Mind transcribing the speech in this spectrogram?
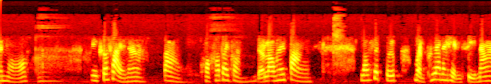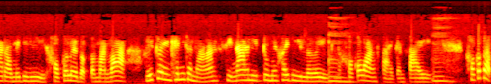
นเหรออ่านิดก็ใส่หน้าเปล่า ขอเข้าไปก่อน เดี๋ยวเราให้ฟัง แล้วเสร็จปุ๊บเหมือนเพื่อนอะเห็นสีหน้าเราไม่ดี เขาก็เลยแบบประมาณว่าเฮ้ยตัวเองแค่นี้กันนะ สีหน้านิดดูไม่ค่อยดีเลยแล้วเขาก็วางสายกันไปอืมเขาก็แบบ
